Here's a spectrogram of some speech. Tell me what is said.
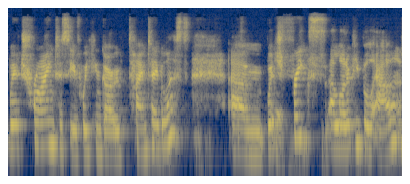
we're trying to see if we can go timetableless, um, which freaks a lot of people out.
